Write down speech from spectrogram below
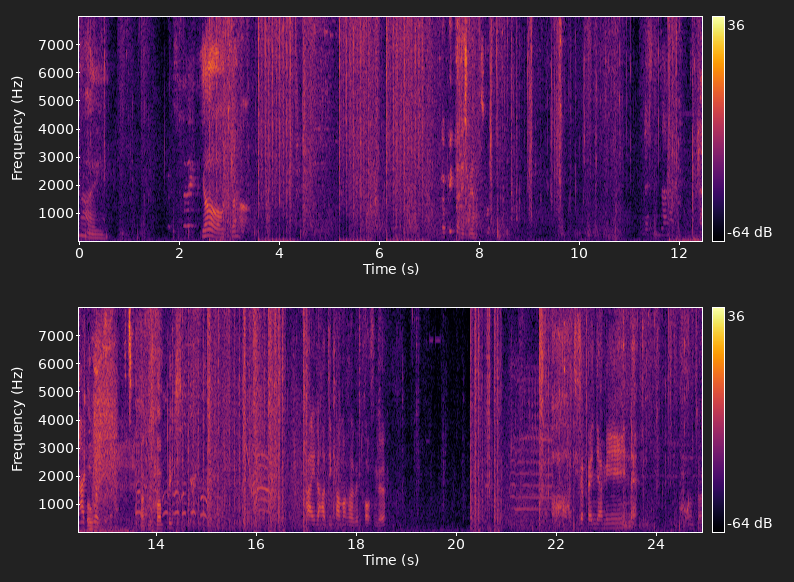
Nein. Ja, klar. Der Gegner nicht mehr. Ist gut. Oh. Magnus Bombpix. Keiner hat die Kamera getroffen, gell? Oh, dieser Benjamin! Hurensohn.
